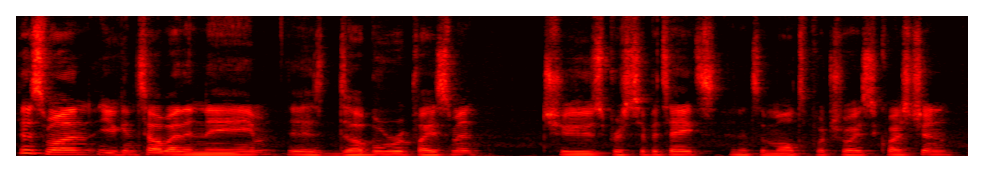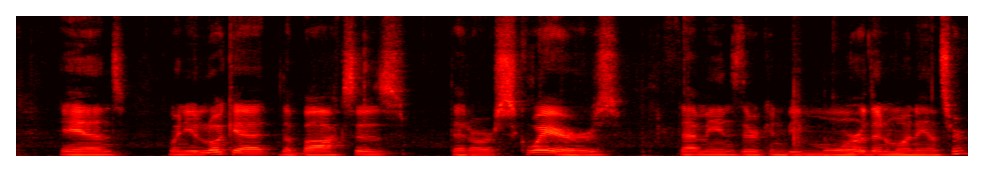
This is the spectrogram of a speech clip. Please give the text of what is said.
This one, you can tell by the name, is double replacement. Choose precipitates, and it's a multiple choice question. And when you look at the boxes that are squares, that means there can be more than one answer.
